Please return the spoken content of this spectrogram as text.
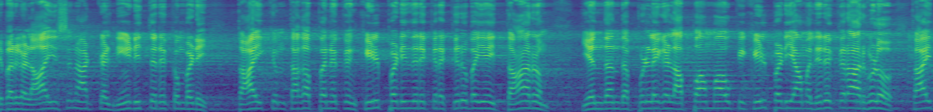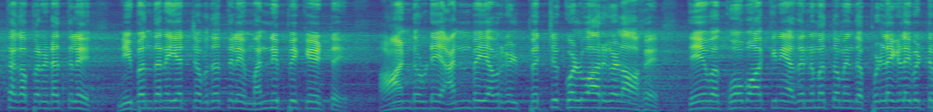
இவர்கள் ஆயுசு நாட்கள் நீடித்திருக்கும்படி தாய்க்கும் தகப்பனுக்கும் கீழ்ப்படிந்திருக்கிற கிருபையை தாரும். எந்தெந்த பிள்ளைகள் அப்பா அம்மாவுக்கு கீழ்ப்படியாமல் இருக்கிறார்களோ தாய் தகப்பனிடத்திலே நிபந்தனையற்ற விதத்திலே மன்னிப்பு கேட்டு ஆண்டவருடைய அன்பை அவர்கள் பெற்றுக்கொள்வார்களாக. தேவ கோபாக்கினை அதன் நிமித்தம் இந்த பிள்ளைகளை விட்டு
